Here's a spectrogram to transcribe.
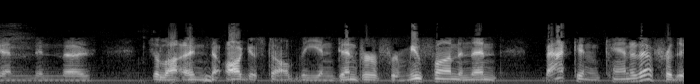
and in uh, July, in August, I'll be in Denver for MUFON, and then back in Canada for the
